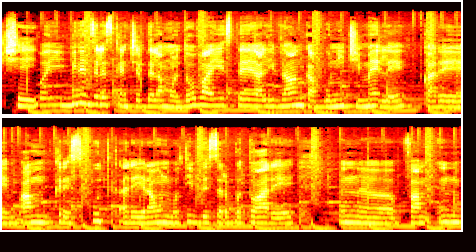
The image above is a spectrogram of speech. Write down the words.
Ce... Păi, bineînțeles că încep de la Moldova, este aliveanca bunicii mele, cu care am crescut, care era un motiv de sărbătoare în, uh, în,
